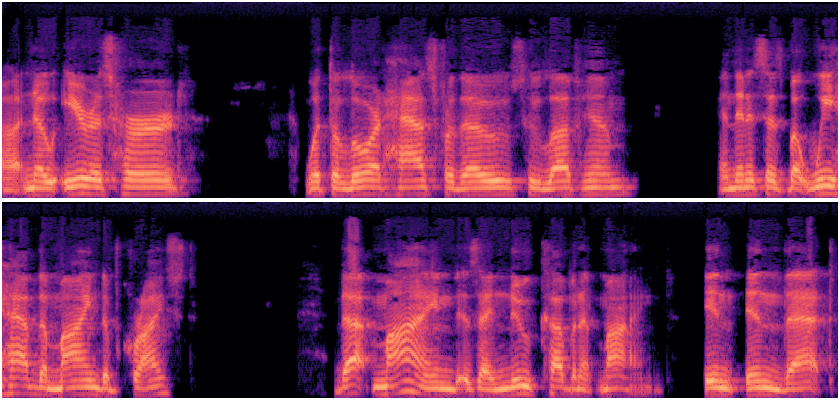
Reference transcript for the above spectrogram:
uh, no ear has heard what the Lord has for those who love him. And then it says, But we have the mind of Christ. That mind is a new covenant mind in, in that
